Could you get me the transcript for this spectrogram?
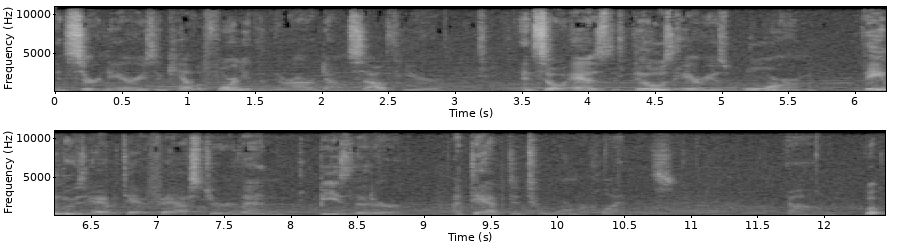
and certain areas in California, than there are down south here. And so as those areas warm, they lose habitat faster than bees that are adapted to warmer climates. Um, whoop.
